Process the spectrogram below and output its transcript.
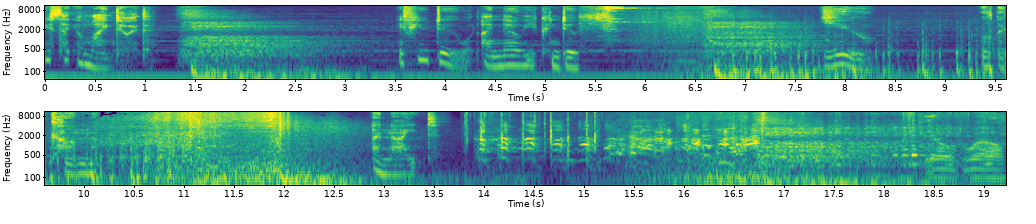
you set your mind to it, if you do what I know you can do, you will become a knight. The old world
